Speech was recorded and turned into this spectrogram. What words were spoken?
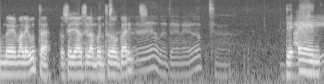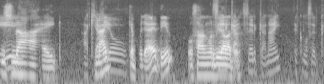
donde más le gusta, entonces ya se lo ha puesto clarito. Eh. The Aquí. end is night. Aquí había... ¿qué polla es, tío? ¿O se han olvidado la cerca, T? cerca, night. Es como cerca.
